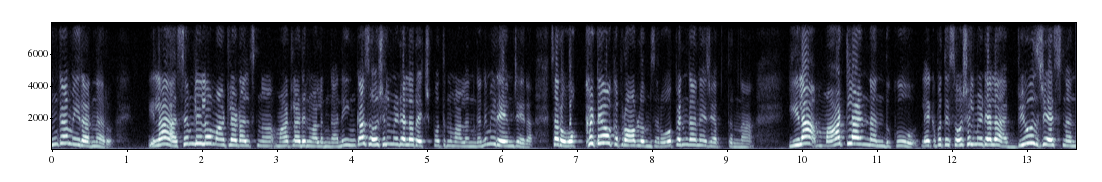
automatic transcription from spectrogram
ఇంకా మీరు అన్నారు ఇలా అసెంబ్లీలో మాట్లాడాల్సిన మాట్లాడిన వాళ్ళని కానీ ఇంకా సోషల్ మీడియాలో రెచ్చిపోతున్న వాళ్ళని కానీ మీరు ఏం చేయరా? సార్ ఒక్కటే ఒక ప్రాబ్లం సార్ ఓపెన్గానే చెప్తున్నా. ఇలా మాట్లాడినందుకు లేకపోతే సోషల్ మీడియాలో అబ్యూజ్ చేసినందుకు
